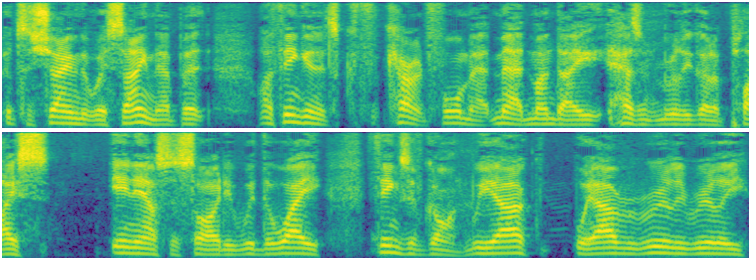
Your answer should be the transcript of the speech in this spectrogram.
it's a shame that we're saying that, but I think in its current format, Mad Monday hasn't really got a place in our society with the way things have gone. We are we are really really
